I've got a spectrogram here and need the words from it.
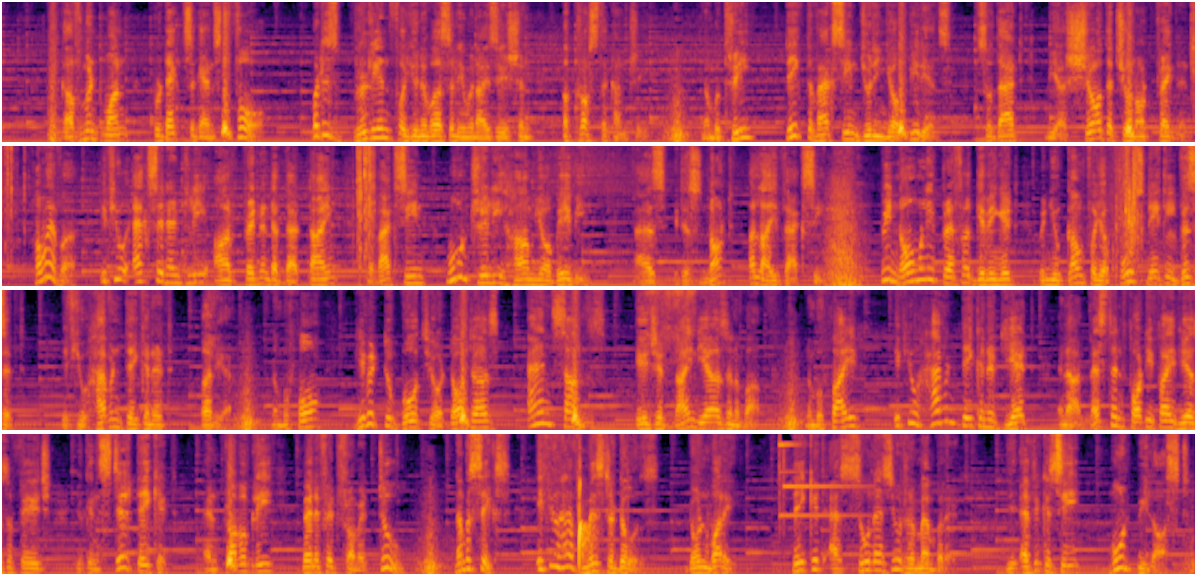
Government one protects against 4 but is brilliant for universal immunization across the country. Number 3. Take the vaccine during your periods so that we are sure that you're not pregnant. However, if you accidentally are pregnant at that time, the vaccine won't really harm your baby as it is not a live vaccine. We normally prefer giving it when you come for your postnatal visit if you haven't taken it earlier. Number 4. Give it to both your daughters and sons aged 9 years and above. Number 5. If you haven't taken it yet and are less than 45 years of age, you can still take it and probably benefit from it too. Number 6. If you have missed a dose, don't worry. Take it as soon as you remember it. The efficacy won't be lost.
